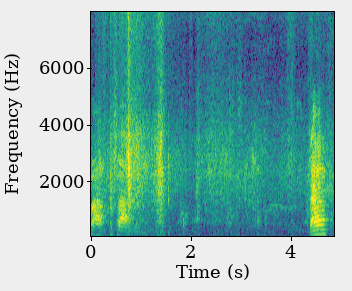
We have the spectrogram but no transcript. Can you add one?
Ra, ra, ra. ๆ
